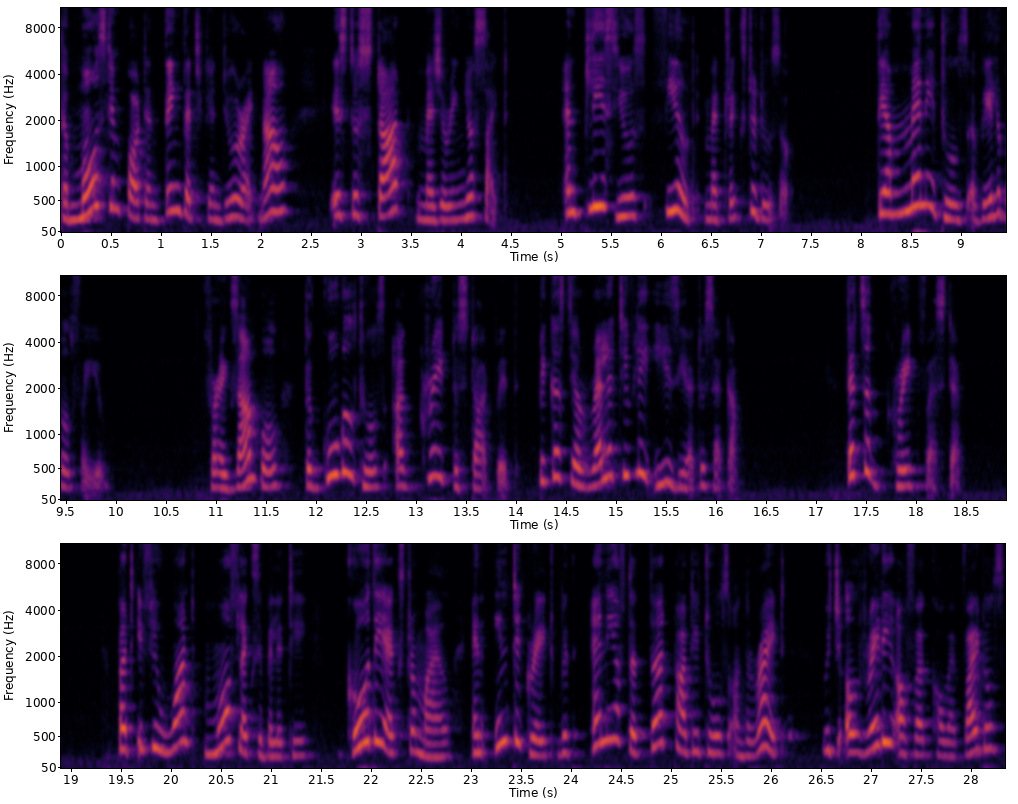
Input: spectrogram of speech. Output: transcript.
The most important thing that you can do right now is to start measuring your site. And please use field metrics to do so. There are many tools available for you. For example, the Google tools are great to start with because they're relatively easier to set up. That's a great first step. But if you want more flexibility, go the extra mile and integrate with any of the third party tools on the right, which already offer Core Web Vitals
